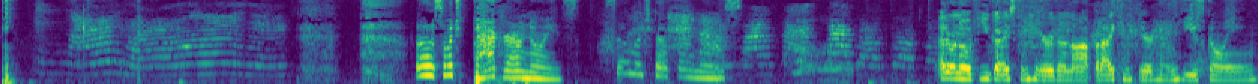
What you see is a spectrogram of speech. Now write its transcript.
oh, so much background noise. So much background noise. I don't know if you guys can hear it or not, but I can hear him. He's going,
